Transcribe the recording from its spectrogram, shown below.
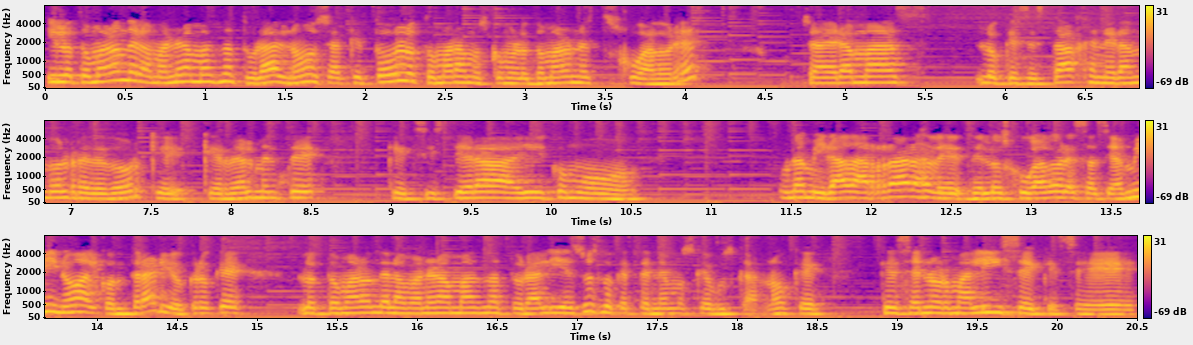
y lo tomaron de la manera más natural, ¿no? O sea, que todos lo tomáramos como lo tomaron estos jugadores. O sea, era más lo que se estaba generando alrededor que, que realmente que existiera ahí como una mirada rara de, los jugadores hacia mí, ¿no? Al contrario, creo que lo tomaron de la manera más natural y eso es lo que tenemos que buscar, ¿no? Que, que se normalice, que, se,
